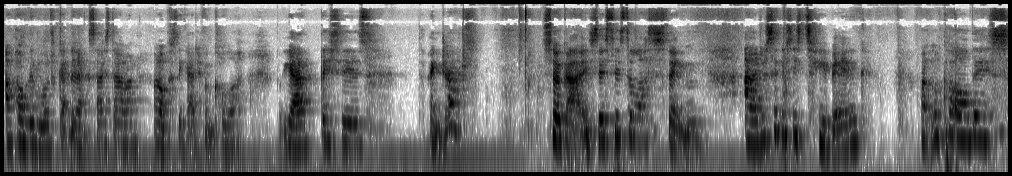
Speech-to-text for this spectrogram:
I probably would get the next size down and obviously get a different colour. But yeah, this is the pink dress. So guys, this is the last thing. And I just think this is too big. Like look at all this.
